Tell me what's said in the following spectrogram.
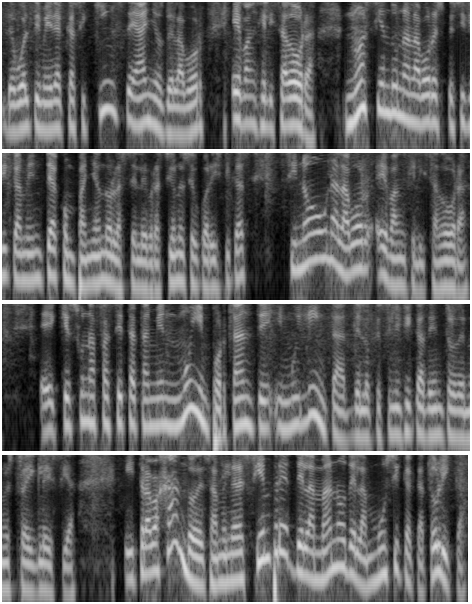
de vuelta y media casi 15 años de labor evangelizadora, no haciendo una labor específicamente acompañando las celebraciones eucarísticas, sino una labor evangelizadora, eh, que es una faceta también muy importante y muy linda de lo que significa dentro de nuestra iglesia. Y trabajando de esa manera, siempre de la mano de la música católica,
